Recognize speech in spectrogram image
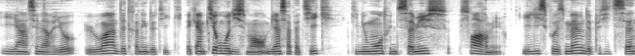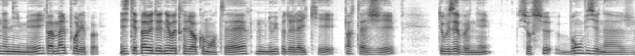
il y a un scénario loin d'être anecdotique, avec un petit rebondissement bien sympathique qui nous montre une Samus sans armure. Il dispose même de petites scènes animées, pas mal pour l'époque. N'hésitez pas à me donner votre avis en commentaire, n'oubliez pas de liker, partager, de vous abonner. Sur ce, bon visionnage.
